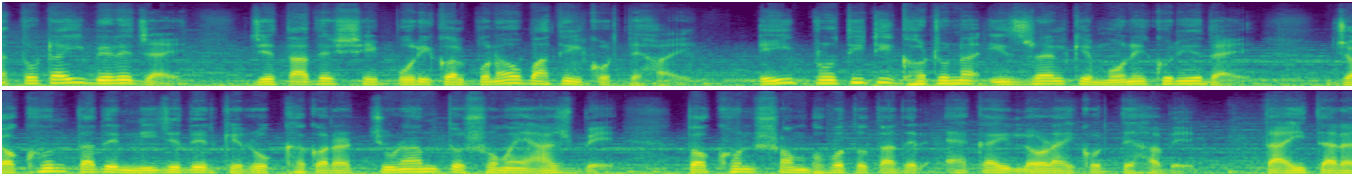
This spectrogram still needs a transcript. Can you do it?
এতটাই বেড়ে যায় যে তাদের সেই পরিকল্পনাও বাতিল করতে হয়। এই প্রতিটি ঘটনা ইসরায়েলকে মনে করিয়ে দেয়, যখন তাদের নিজেদেরকে রক্ষা করার চূড়ান্ত সময় আসবে, তখন সম্ভবত তাদের একাই লড়াই করতে হবে। তাই তারা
